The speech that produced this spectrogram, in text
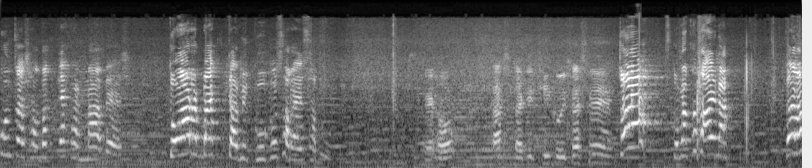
পঞ্চাশ হাজার টাকা না দেস তোর বাচ্চা আমি গুগো সারাই সাবু দেখো কাজটা কি ঠিক হইতাছে? চলো তোমার কথা হয় না। চলো?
